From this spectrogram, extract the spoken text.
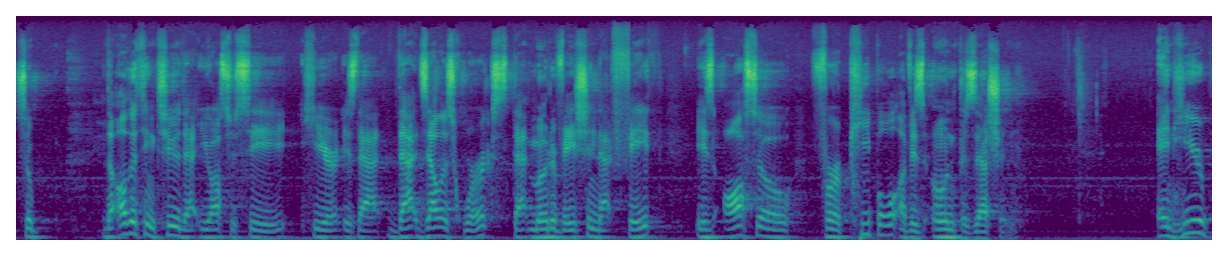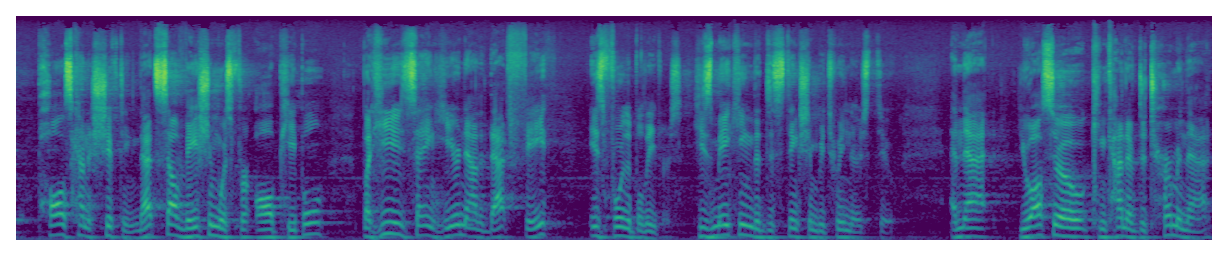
So, the other thing, too, that you also see here is that that zealous works, that motivation, that faith is also for a people of his own possession. And here, Paul's kind of shifting. That salvation was for all people, but he is saying here now that that faith is for the believers. He's making the distinction between those two. And that you also can kind of determine that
